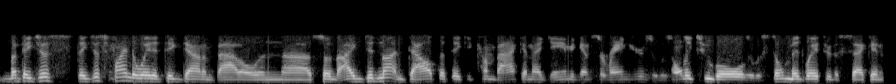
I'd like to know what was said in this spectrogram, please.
but they just they just find a way to dig down and battle. And uh, so I did not doubt that they could come back in that game against the Rangers. It was only two goals. It was still midway through the second.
